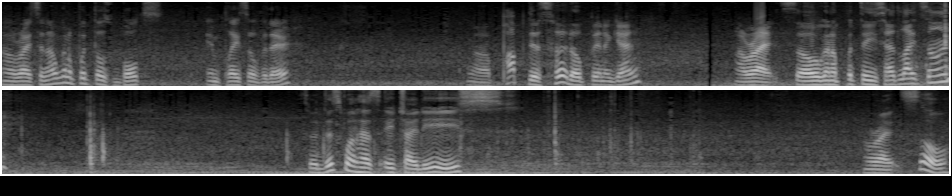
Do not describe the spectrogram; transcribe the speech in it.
All right, so now I'm gonna put those bolts in place over there. Uh, pop this hood open again. All right, so we're gonna put these headlights on. So this one has HIDs. All right, so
